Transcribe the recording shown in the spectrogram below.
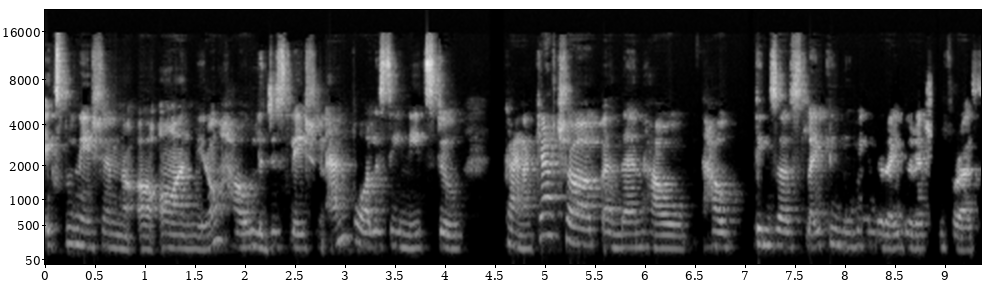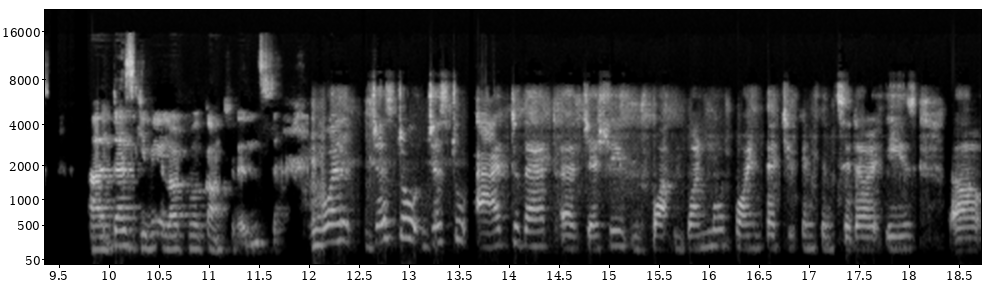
explanation uh, on you know how legislation and policy needs to kind of catch up and then how how things are slightly moving in the right direction for us uh, does give me a lot more confidence. Well, just to just to add to that, uh, Jeshi, one more point that you can consider is uh,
